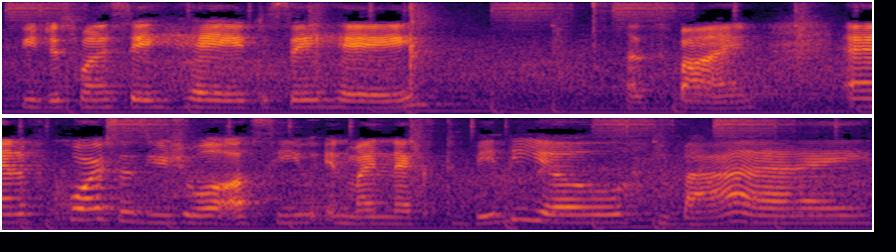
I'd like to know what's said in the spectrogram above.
If you just want to say hey just say hey that's fine. And of course as usual I'll see you in my next video. Bye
